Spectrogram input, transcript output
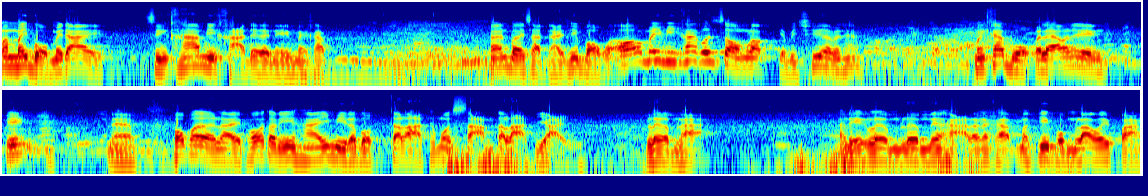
มันไม่บวกไม่ได้สินค้ามีขาเดินเองไหมครับนั้นบริษัทไหนที่บอกว่าอ๋อไม่มีค่าขนส่งหรอกอย่าไปเชื่อมันนะมันแค่บวกไปแล้วนั่นเองเองนะเพราะว่าอะไร เพราะว่าตอนนี้ไฮมีระบบตลาดทั้งหมด 3 ตลาดใหญ่ เริ่มละอันนี้เริ่มเริ่มเนื้อหาแล้วนะครับเมื่อกี้ผมเล่าให้ฟัง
